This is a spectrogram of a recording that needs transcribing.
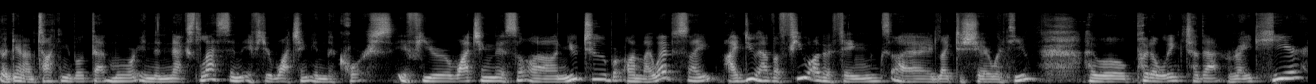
Again, I'm talking about that more in the next lesson if you're watching in the course. If you're watching on YouTube or on my website, I do have a few other things I'd like to share with you. I will put a link to that right here.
